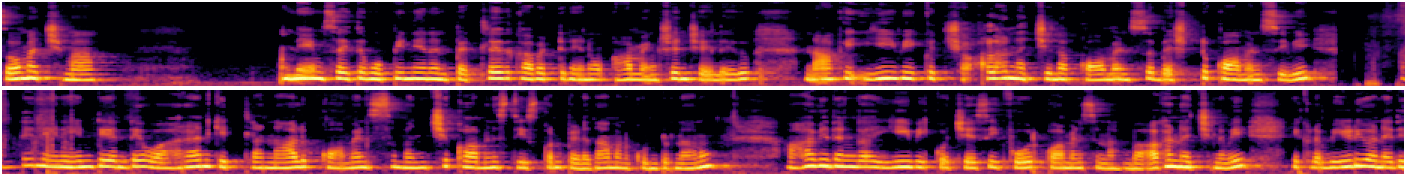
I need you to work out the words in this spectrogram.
సో మచ్ మా. నేమ్స్ అయితే ఒపీనియన్ అని పెట్టలేదు కాబట్టి నేను ఆ మెన్షన్ చేయలేదు. నాకు ఈ వీక్ చాలా నచ్చిన కామెంట్స్ బెస్ట్ కామెంట్స్ ఇవి. అంటే నేను ఏంటి అంటే వారానికి ఇట్లా నాలుగు కామెంట్స్ మంచి కామెంట్స్ తీసుకొని పెడదాం అనుకుంటున్నాను. ఆ విధంగా ఈ వీక్ వచ్చేసి ఫోర్ కామెంట్స్ నాకు బాగా నచ్చినవి. ఇక్కడ వీడియో అనేది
